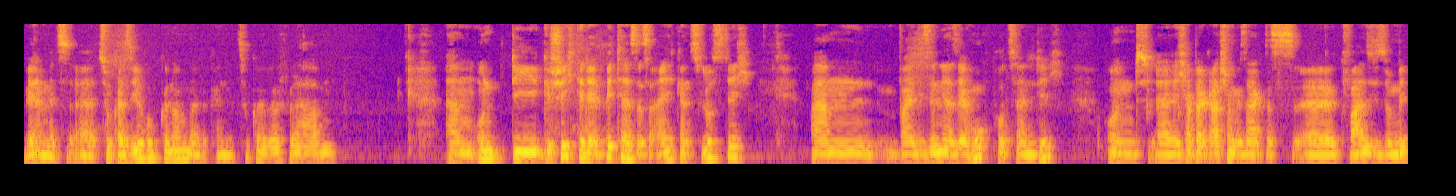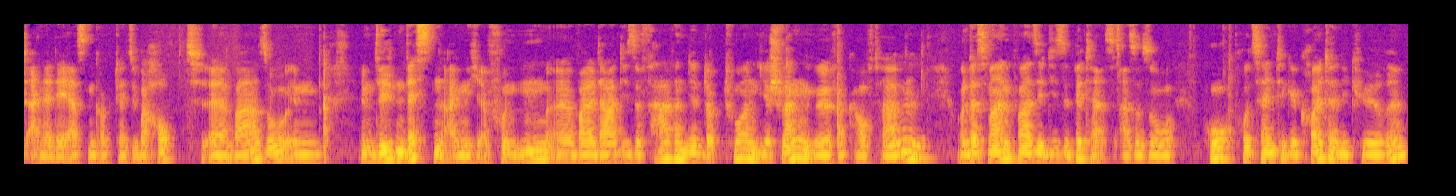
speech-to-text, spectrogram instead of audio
Wir haben jetzt äh, Zuckersirup genommen, weil wir keine Zuckerwürfel haben. Ähm, und die Geschichte der Bitters ist eigentlich ganz lustig, ähm, weil die sind ja sehr hochprozentig. Und äh, ich habe ja gerade schon gesagt, dass äh, quasi so mit einer der ersten Cocktails überhaupt äh, war, so im, im wilden Westen eigentlich erfunden, äh, weil da diese fahrenden Doktoren ihr Schlangenöl verkauft haben. Mm. Und das waren quasi diese Bitters, also so hochprozentige Kräuterliköre.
